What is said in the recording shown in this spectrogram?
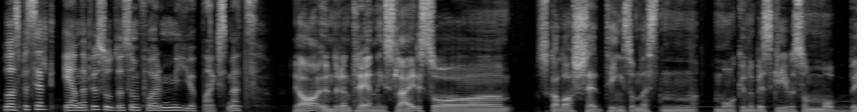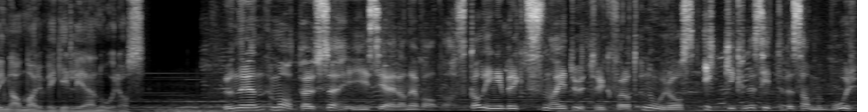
Og det er spesielt én episode som får mye oppmerksomhet. Ja, under en treningsleir så skal det ha skjedd ting som nesten må kunne beskrives som mobbing av Narve Gilje Nordås. Under en matpause i Sierra Nevada skal Ingebrigtsen ha gitt uttrykk for at Nordås ikke kunne sitte ved samme bord,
